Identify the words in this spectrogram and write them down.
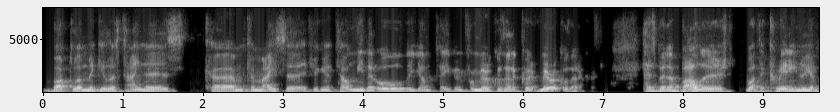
Butler Megillus Tainus Kamaisa, if you're going to tell me that all the Yom for miracles that occurred, miracles that occurred, has been abolished, what they're creating new Yom.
